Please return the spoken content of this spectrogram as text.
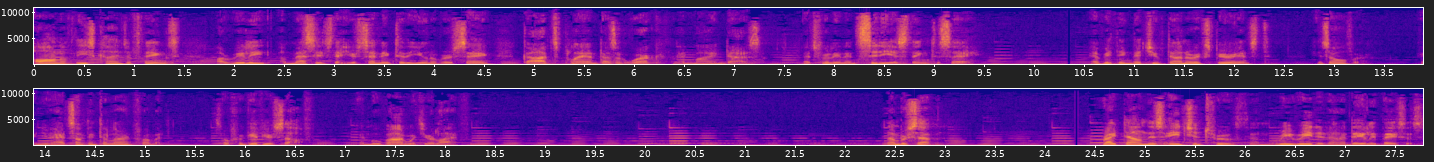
all of these kinds of things are really a message that you're sending to the universe saying, God's plan doesn't work and mine does. That's really an insidious thing to say. Everything that you've done or experienced is over, and you had something to learn from it. So forgive yourself and move on with your life. Number seven. Write down this ancient truth and reread it on a daily basis.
